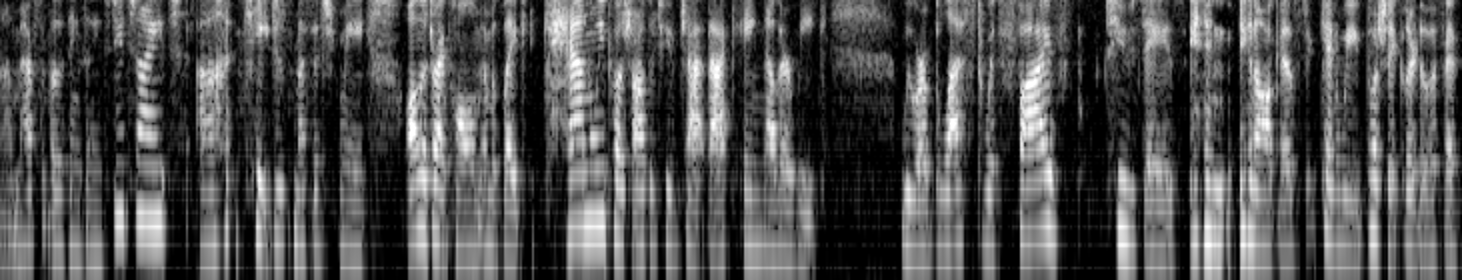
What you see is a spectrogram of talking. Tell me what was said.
Um, I have some other things I need to do tonight. Uh, Kate just messaged me on the drive home and was like, can we push AuthorTube chat back another week? We were blessed with five Tuesdays in, in August. Can we push it clear to the fifth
